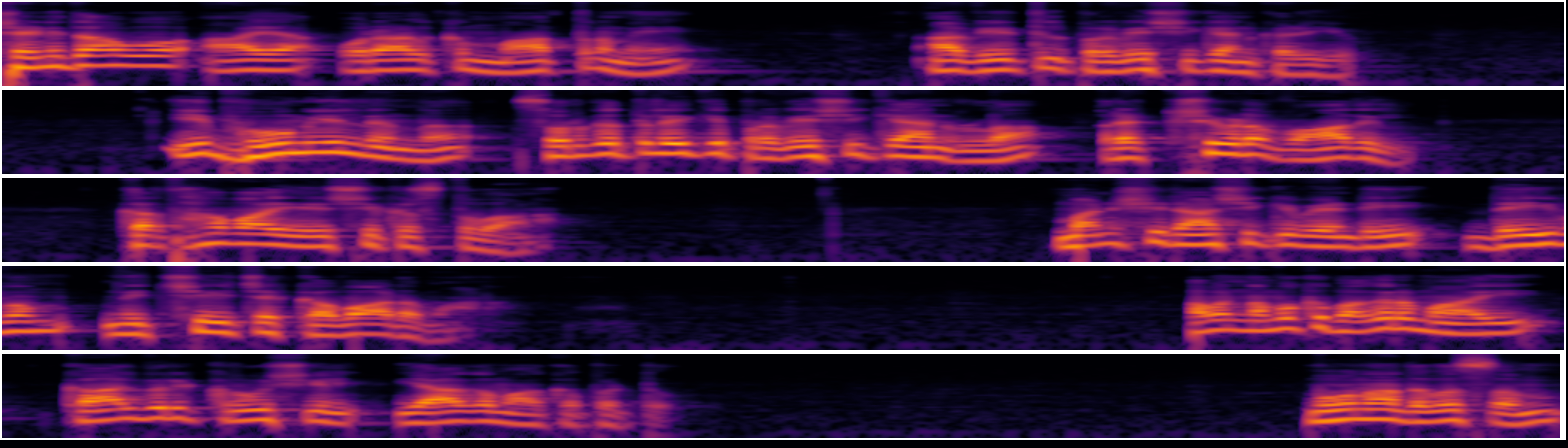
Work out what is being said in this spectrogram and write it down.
ക്ഷണിതാവോ ആയ ഒരാൾക്ക് മാത്രമേ ആ വീട്ടിൽ പ്രവേശിക്കാൻ കഴിയൂ. ഈ ഭൂമിയിൽ നിന്ന് സ്വർഗത്തിലേക്ക് പ്രവേശിക്കാനുള്ള രക്ഷയുടെ വാതിൽ കർത്താവായ യേശു ക്രിസ്തുവാണ് മനുഷ്യരാശിക്ക് വേണ്ടി ദൈവം നിശ്ചയിച്ച കവാടമാണ്. അവൻ നമുക്ക് പകരമായി കാൽവരി ക്രൂശിൽ യാഗമാക്കപ്പെട്ടു. മൂന്നാം ദിവസം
